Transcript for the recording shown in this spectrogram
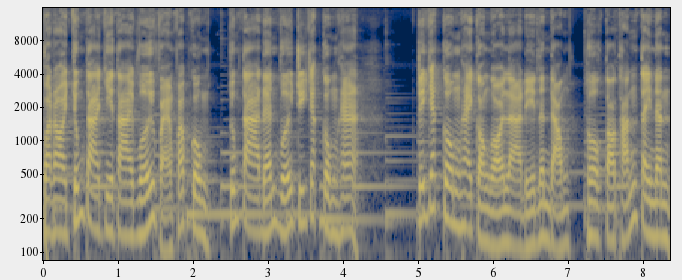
Và rồi chúng ta chia tay với vạn pháp cung, chúng ta đến với trí giác cung ha. Trí giác cung hay còn gọi là địa linh động thuộc tòa thánh Tây Ninh,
